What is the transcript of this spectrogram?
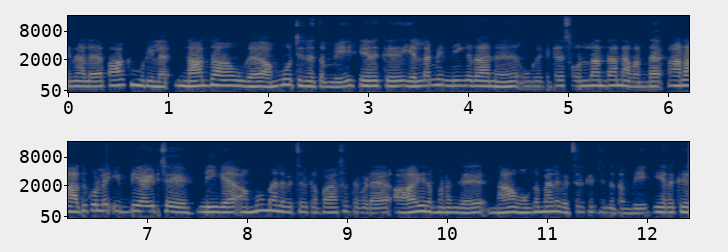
என்னால பாக்க முடியல. நான் தான் உங்க அம்மு சின்ன தம்பி. எனக்கு எல்லாமே நீங்க தானு உங்ககிட்ட சொல்லலாம் தான் நான் வந்தேன். ஆனா அதுக்குள்ள இப்படி ஆயிடுச்சே. நீங்க அம்மு மேல வச்சிருக்க பாசத்தை விட ஆயிரம் மடங்கு நான் உங்க மேல வச்சிருக்கேன் சின்ன தம்பி. எனக்கு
